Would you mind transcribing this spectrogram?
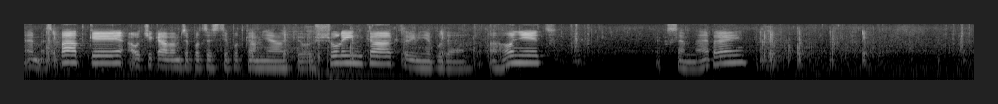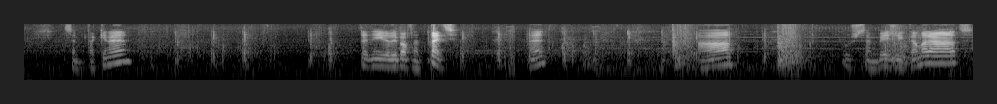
Jdeme zpátky a očekávám, že po cestě potkám nějakého šulinka, který mě bude honit. Tak sem ne, prej. Sem taky ne. Teď někdo vybavne. Teď! Ne? A... Už sem běží kamarád.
